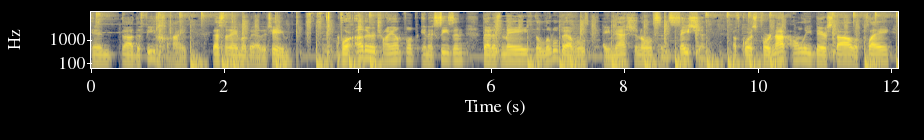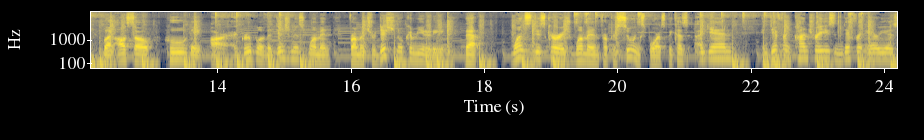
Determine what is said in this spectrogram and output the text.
in uh, the feline. That's the name of the other team. For other triumphant in a season that has made the Little Devils a national sensation. Of course, for not only their style of play, but also who they are. A group of indigenous women from a traditional community that once discouraged women from pursuing sports because, again, in different countries, in different areas,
